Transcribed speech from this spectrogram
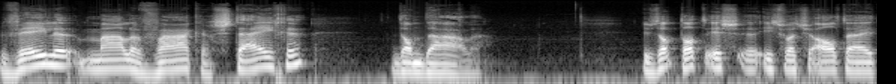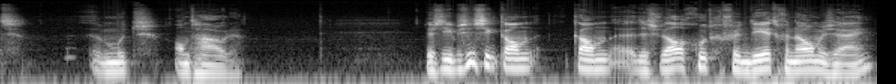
vele malen vaker stijgen dan dalen. Dus dat, dat is eh, iets wat je altijd eh, moet onthouden. Dus die beslissing kan, kan eh, dus wel goed gefundeerd genomen zijn.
